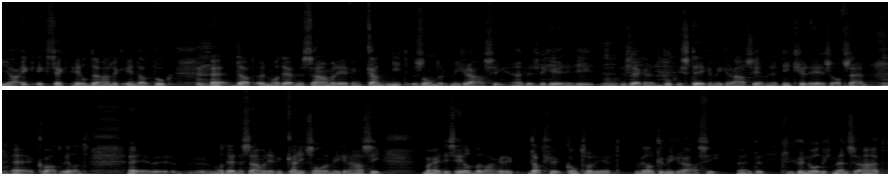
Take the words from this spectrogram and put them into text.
Ja, ik, ik zeg heel duidelijk in dat boek hè, dat een moderne samenleving kan niet zonder migratie. Hè. Dus degenen die zeggen het boek is tegen migratie, hebben het niet gelezen of zijn mm. eh, kwaadwillend. Eh, een moderne samenleving kan niet zonder migratie. Maar het is heel belangrijk dat je controleert welke migratie. Dat, je nodigt mensen uit.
